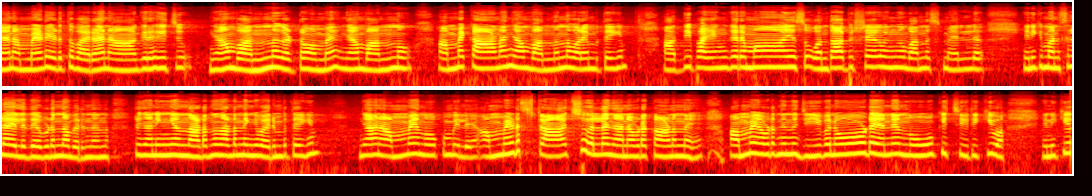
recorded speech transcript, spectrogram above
ഞാൻ അമ്മയുടെ അടുത്ത് വരാൻ ആഗ്രഹിച്ചു. ഞാൻ വന്നു കേട്ടോ അമ്മേ ഞാൻ വന്നു. അമ്മ കാണാൻ ഞാൻ വന്നെന്ന് പറയുമ്പോഴത്തേക്കും അതിഭയങ്കരമായ സുഗന്ധാഭിഷേകം ഇങ്ങ് വന്ന സ്മെല്ല്. എനിക്ക് മനസ്സിലായില്ല ഇത് എവിടെ നിന്നാണ് വരുന്നതെന്ന്. എന്നിട്ട് ഞാൻ ഇങ്ങനെ നടന്ന് നടന്ന് ഇങ്ങ് വരുമ്പോഴത്തേക്കും ഞാൻ അമ്മയെ നോക്കുമ്പില്ലേ? അമ്മയുടെ സ്റ്റാച്ചു അല്ല ഞാൻ അവിടെ കാണുന്നത് അമ്മ അവിടെ നിന്ന് ജീവനോടെ എന്നെ നോക്കി ചിരിക്കുക എനിക്ക്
